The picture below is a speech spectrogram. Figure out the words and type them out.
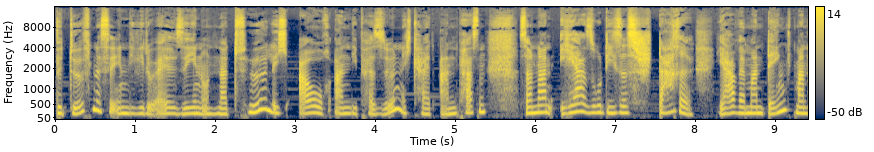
Bedürfnisse individuell sehen und natürlich auch an die Persönlichkeit anpassen, sondern eher so dieses Starre. Ja, wenn man denkt, man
